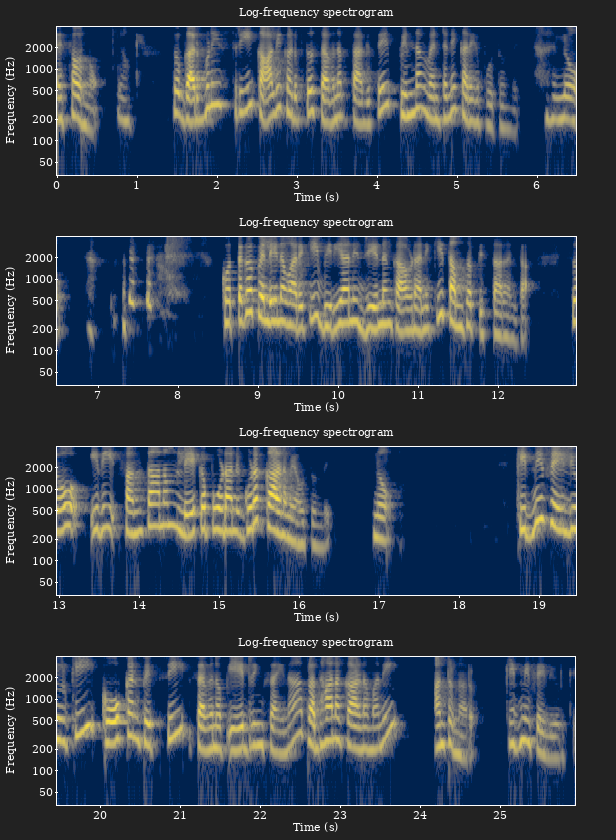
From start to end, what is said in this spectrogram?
yes or no okay so గర్భిణీ స్త్రీ ఖాళీ కడుపుతో సెవెన్ అప్ తాగితే పిండం వెంటనే కరిగిపోతుంది. నో కొత్తగా పెళ్ళైన వారికి బిర్యానీ జీర్ణం కావడానికి థమ్స్ అప్ ఇస్తారంట. సో ఇది సంతానం లేకపోవడానికి కూడా కారణమే అవుతుంది. నో కిడ్నీ ఫెయిల్యూర్కి Coke and Pepsi Seven Up ఏ డ్రింక్స్ అయినా ప్రధాన కారణమని అంటున్నారు. కిడ్నీ ఫెయిల్యూర్కి.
